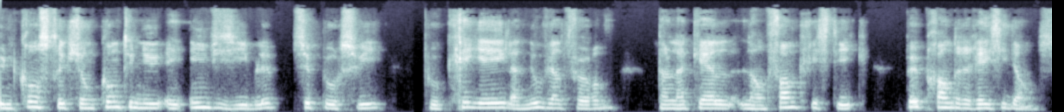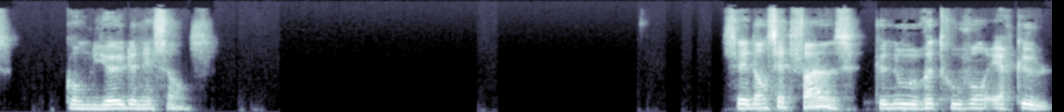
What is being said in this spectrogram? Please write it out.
une construction continue et invisible se poursuit pour créer la nouvelle forme dans laquelle l'enfant christique peut prendre résidence comme lieu de naissance. C'est dans cette phase que nous retrouvons Hercule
